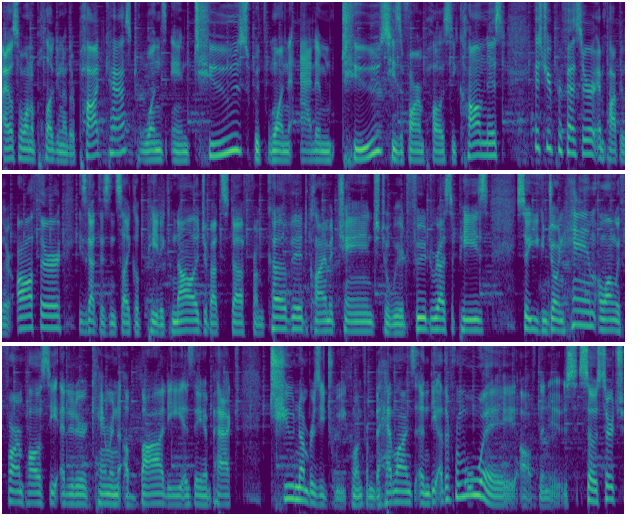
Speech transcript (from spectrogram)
I also want to plug another podcast, Ones and Tooze, with one Adam He's a foreign policy columnist, history professor, and popular author. He's got this encyclopedic knowledge about stuff from COVID, climate change, to weird food recipes. So you can join him along with foreign policy editor Cameron Abadi as they unpack two numbers each week, one from the headlines and the other from way off the news. So search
